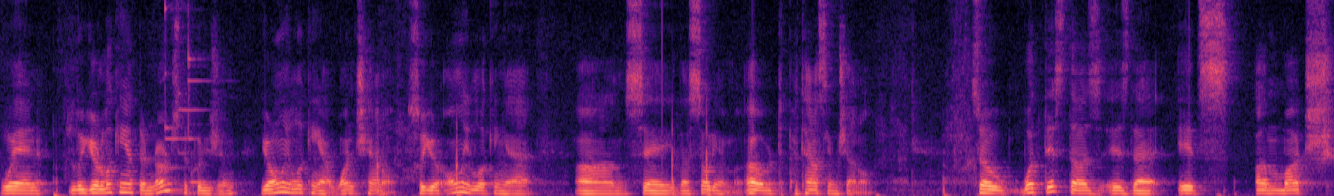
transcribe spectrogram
When you're looking at the Nernst equation, you're only looking at one channel. So you're only looking at um, say the sodium oh potassium channel. So what this does is that it's a much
